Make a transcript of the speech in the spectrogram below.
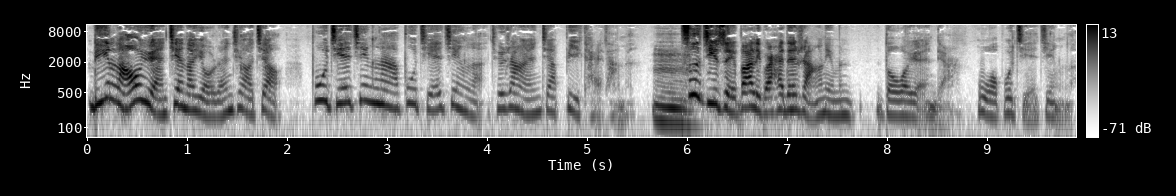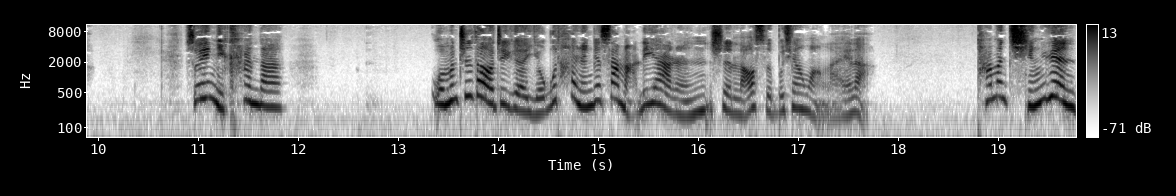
离老远见到有人就要叫不洁净了，不洁净了，就让人家避开他们。嗯自己嘴巴里边还得嚷你们躲我远点儿我不洁净了。所以你看呢，我们知道这个犹太人跟撒玛利亚人是老死不相往来了，他们情愿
